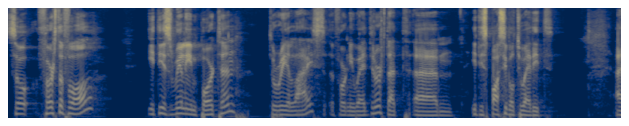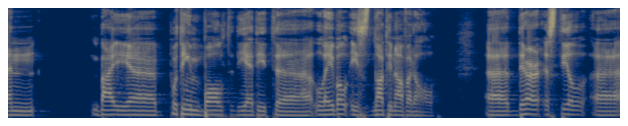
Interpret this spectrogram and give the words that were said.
So first of all, it is really important to realize for new editors that um, it is possible to edit. And by uh, putting in bold the edit uh, label is not enough at all. Uh, there are still uh,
